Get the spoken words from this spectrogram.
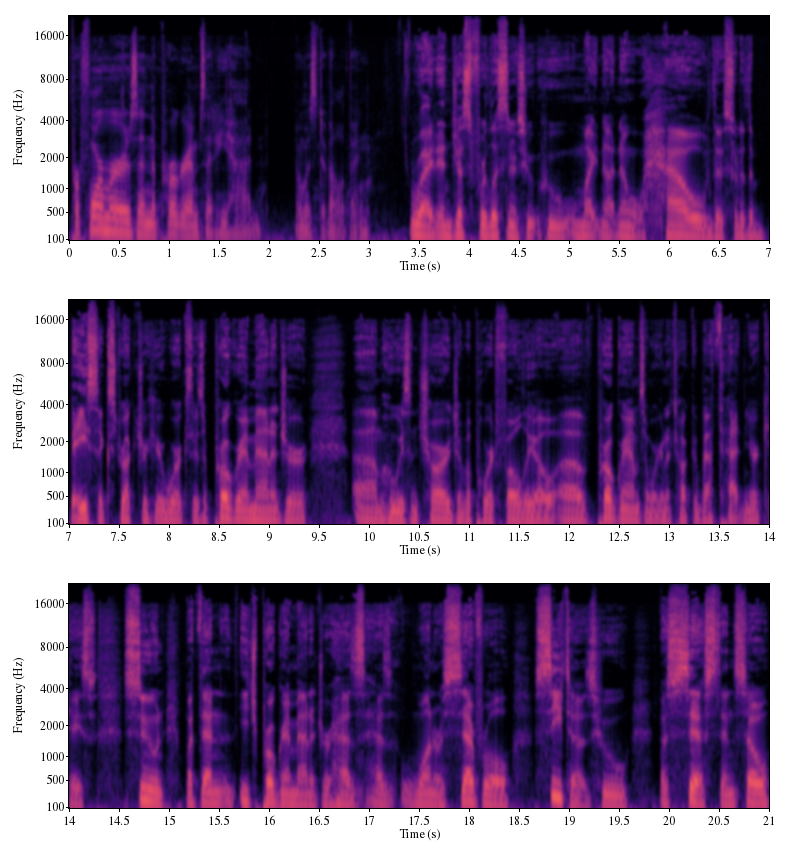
performers and the programs that he had and was developing. Right, and just for listeners who, who might not know how the sort of the basic structure here works, there's a program manager um, who is in charge of a portfolio of programs, and we're going to talk about that in your case soon. But then each program manager has has one or several SETAs who assist, and so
